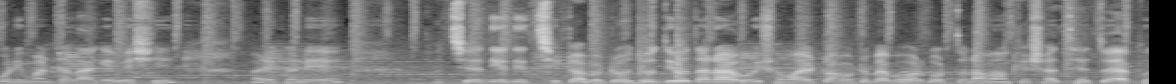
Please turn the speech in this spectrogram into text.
পরিমাণটা লাগে বেশি। আর এখানে হচ্ছে দিয়ে দিচ্ছি টমেটো। যদিও তারা ওই সময় টমেটো ব্যবহার করতো না মাংসের সাথে, তো এখন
